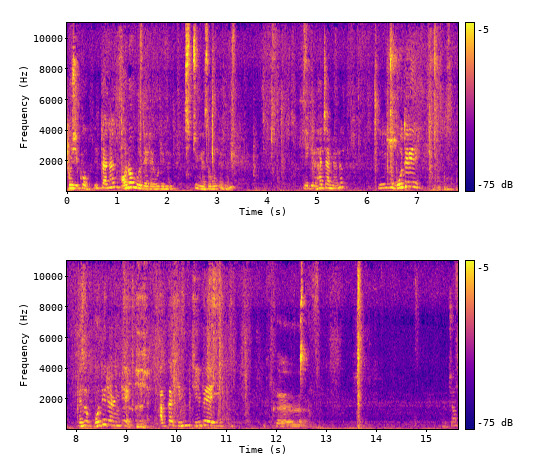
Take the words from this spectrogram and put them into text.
보시고 일단은 언어 모델에 우리는 집중해서 오늘은 얘기를 하자면은 이게 모델이 계속 모델이라는 게 아까 딥, 딥의 이그 뭐죠?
